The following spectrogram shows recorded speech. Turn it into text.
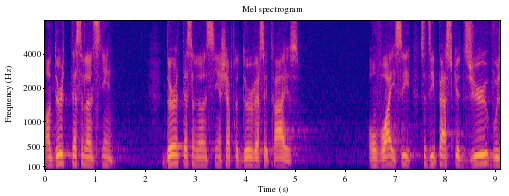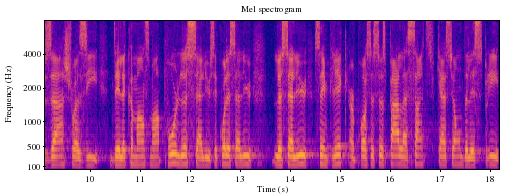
En 2 Thessaloniciens, 2 Thessaloniciens chapitre 2, verset 13, on voit ici, ça dit parce que Dieu vous a choisi dès le commencement pour le salut. C'est quoi le salut? Le salut s'implique un processus par la sanctification de l'esprit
